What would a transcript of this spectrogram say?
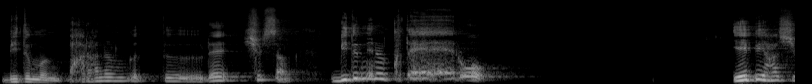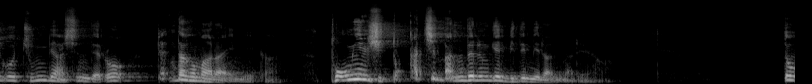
믿음은 바라는 것들의 실상. 믿음에는 그대로 예비하시고 준비하신 대로 된다고 말 아닙니까? 동일시 똑같이 만드는 게 믿음이란 말이에요. 또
